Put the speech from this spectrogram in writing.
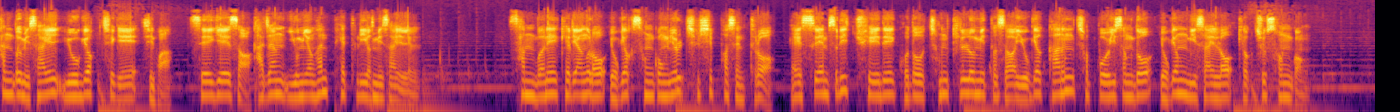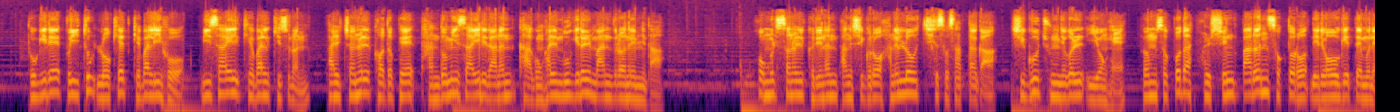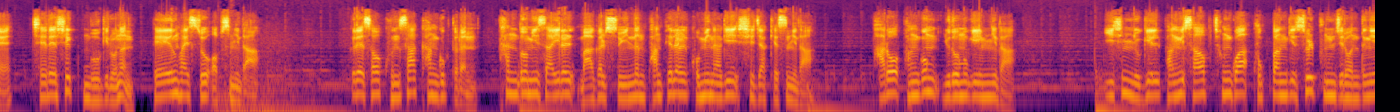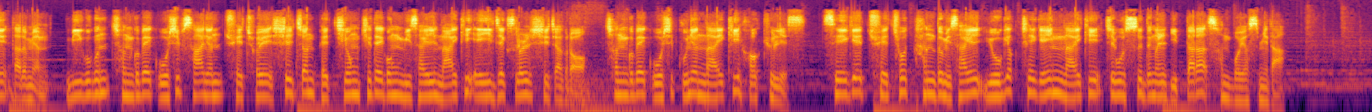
탄도미사일 요격 체계의 진화, 세계에서 가장 유명한 패트리엇 미사일. 3번의 개량으로 요격 성공률 70%로 SM-3 최대 고도 1000km서 요격 가능 첩보위성도 요격 미사일로 격추 성공. 독일의 V2 로켓 개발 이후 미사일 개발 기술은 발전을 거듭해 탄도미사일이라는 가공할 무기를 만들어냅니다. 호물선을 그리는 방식으로 하늘로 치솟았다가 지구 중력을 이용해 음속보다 훨씬 빠른 속도로 내려오기 때문에 재래식 무기로는 대응할 수 없습니다. 그래서 군사 강국들은 탄도미사일을 막을 수 있는 방패를 고민하기 시작했습니다. 바로 방공 유도무기입니다. 26일 방위사업청과 국방기술품질원 등에 따르면 미국은 1954년 최초의 실전 배치용 지대공 미사일 나이키 에이젝스를 시작으로 1959년 나이키 허큘리스, 세계 최초 탄도미사일 요격 체계인 나이키 지우스 등을 잇따라 선보였습니다.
